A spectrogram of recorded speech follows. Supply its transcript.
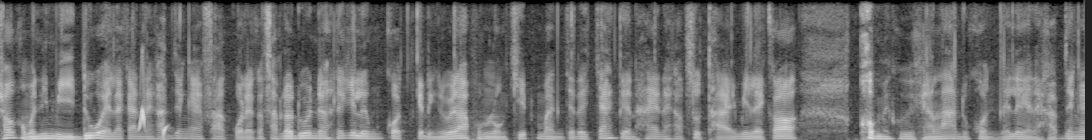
ช่องของมันนี่มีด้วยแล้วกันนะครับยังไงฝากกดไลค์กดซับเราด้วยเนอะและอย่าลืมกดกระดิ่งเวลาผมลงคลิปมันจะได้แจ้งเตือนให้นะครับสุดท้ายมีอะไรก็คอมเมนต์คุยกันข้างล่างทุกคนได้เลยนะครับยังไง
